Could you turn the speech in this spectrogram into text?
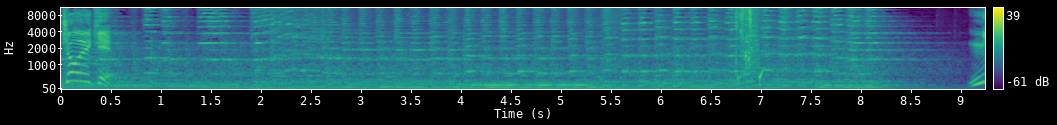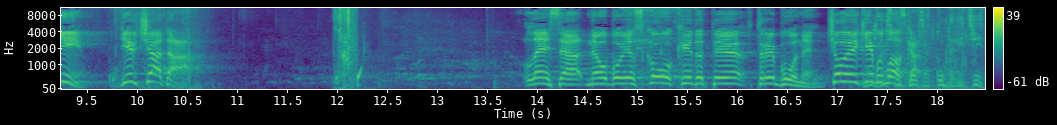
Чоловіки. Ні, дівчата. Леся, не обов'язково кидати в трибуни. Чоловіки, будь ласка. Откуда летит?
